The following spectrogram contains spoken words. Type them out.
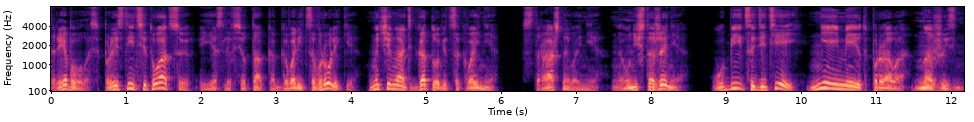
Требовалось прояснить ситуацию и, если все так, как говорится в ролике, начинать готовиться к войне. Страшной войне, на уничтожение. Убийцы детей не имеют права на жизнь.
